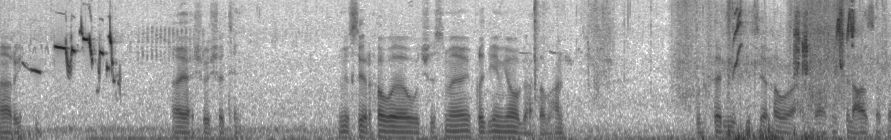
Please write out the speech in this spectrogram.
الكناري هاي عشوشتين. يصير هوا وش اسمه قديم يوقع طبعا. والفريس يصير هوا مثل العاصفة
